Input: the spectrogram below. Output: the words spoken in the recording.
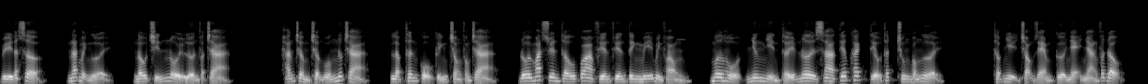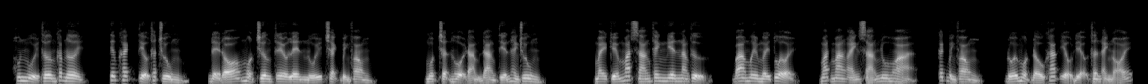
vì đất sở nát mệnh người nấu chín nổi lớn phật trà. Hắn chầm chậm uống nước trà lập thân cổ kính trong phòng trà đôi mắt xuyên thấu qua phiến phiến tinh mỹ bình phong mơ hồ nhưng nhìn thấy nơi xa tiếp khách tiểu thất trung bóng người. Thập nhị trọng rèm cửa nhẹ nhàng phất động hun mùi thơm khắp nơi tiếp khách tiểu thất trung, để đó một chương theo lên núi trạch bình phong. Một trận hội đàm đang tiến hành chung. Mày kiếm mắt sáng thanh niên nam tử, ba mươi mấy tuổi, mắt mang ánh sáng nhu hòa, cách bình phong, đối một đầu khác hiểu điệu thân ảnh nói,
